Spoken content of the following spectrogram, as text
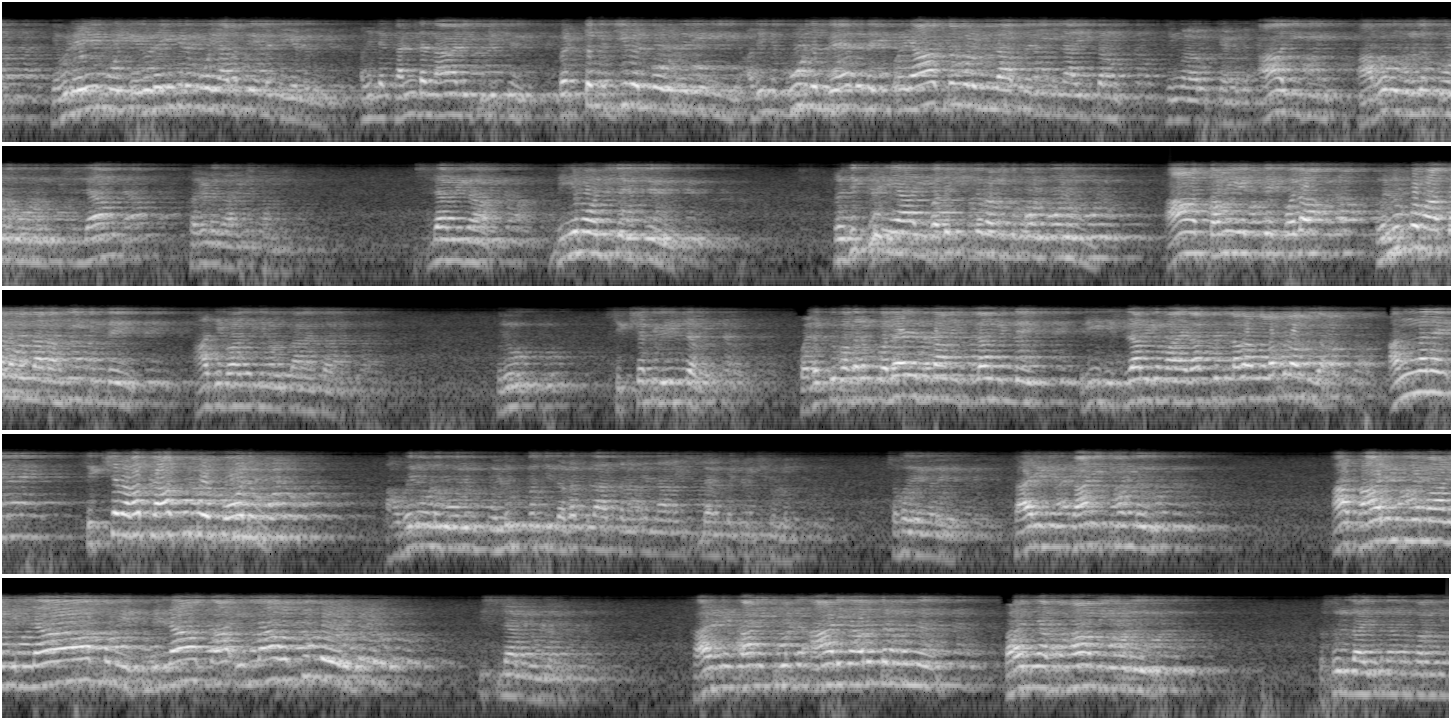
എവിടെയും പോയി എവിടെയെങ്കിലും പോയി അറക്കുകയല്ല ചെയ്യേണ്ടത്? അതിന്റെ കണ്ട നാടി പിടിച്ച് പെട്ടെന്ന് ജീവൻ പോകുന്ന രീതിയിൽ അതിന് കൂടുതൽ വേദനയും പ്രയാസങ്ങളും ഇല്ലാത്ത രീതിയിലായിരിക്കണം നിങ്ങൾ അറുക്കേണ്ടത്. ആ രീതിയിൽ അറിവ് മൃഗത്തോട് കൂടി ഇസ്ലാം കരുണ കാണിച്ചിട്ടുണ്ട് ഇസ്ലാമിക നിയമമനുസരിച്ച് പ്രതിക്രിയയായി വധശിക്ഷ പോലും ആ സമയത്തെ കൊല എളുപ്പമാക്കണമെന്നാണ് ഹദീസിന്റെ ആദ്യ ഭാഗത്തിൽ നമുക്ക് കാണാൻ സാധിക്കുക. ഒരു ശിക്ഷയ്ക്ക് വീഴ്ച കൊലക്ക് പകരം കൊല എന്നതാണ് ഇസ്ലാമിന്റെ രീതി. ഇസ്ലാമികമായ രാഷ്ട്രത്തിൽ അതാണ് നടപ്പിലാക്കുക. അങ്ങനെ ശിക്ഷ നടപ്പിലാക്കുമ്പോൾ പോലും അവനോട് പോലും എളുപ്പത്തിൽ നടപ്പിലാക്കണം എന്നാണ് ഇസ്ലാം കൽപ്പിച്ചിട്ടുള്ളത്. സഹോദരങ്ങളെ കാരുണ്യം കാണിച്ചുകൊണ്ട് ആ കാരുണ്യമാണ് എല്ലാ സമയത്തും എല്ലാ എല്ലാ വസ്തുക്കളോടും ഇസ്ലാമിലുള്ളത്. കാരുണ്യം കാണിച്ചുകൊണ്ട് ആടിനെ അറുക്കണമെന്ന് പറഞ്ഞ സഹാബിയോട് റസൂലുള്ളാഹി പറഞ്ഞു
